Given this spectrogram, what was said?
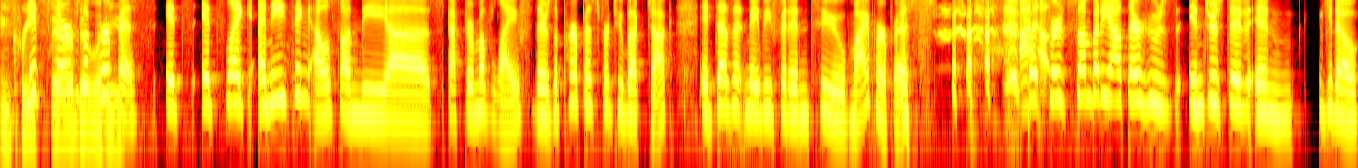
increase. it their serves a purpose. It's it's like anything else on the uh, spectrum of life. There's a purpose for two buck chuck. It doesn't maybe fit into my purpose, but for somebody out there who's interested in you know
